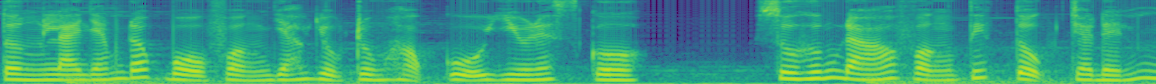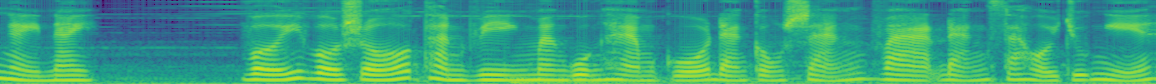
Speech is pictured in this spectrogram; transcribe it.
từng là giám đốc bộ phận giáo dục trung học của UNESCO. Xu hướng đó vẫn tiếp tục cho đến ngày nay. Với vô số thành viên mang quân hàm của Đảng Cộng sản và Đảng Xã hội Chủ nghĩa,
